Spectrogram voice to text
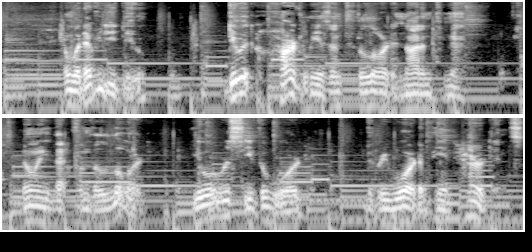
And whatever you do, do it heartily as unto the Lord and not unto men, knowing that from the Lord you will receive the reward, the reward of the inheritance.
